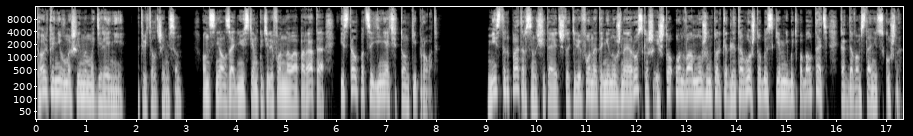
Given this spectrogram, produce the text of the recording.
«Только не в машинном отделении», — ответил Джемисон. Он снял заднюю стенку телефонного аппарата и стал подсоединять тонкий провод. Мистер Паттерсон считает, что телефон – это ненужная роскошь, и что он вам нужен только для того, чтобы с кем-нибудь поболтать, когда вам станет скучно.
